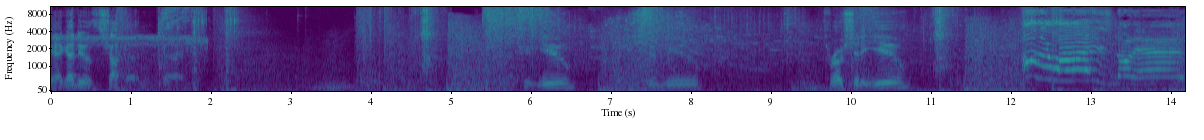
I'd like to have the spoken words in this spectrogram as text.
Okay, I gotta do with the shotgun guy. Shoot you. Shoot you. Throw shit at you. Otherwise known as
